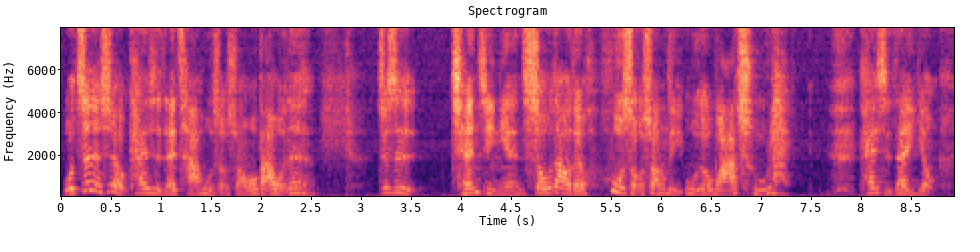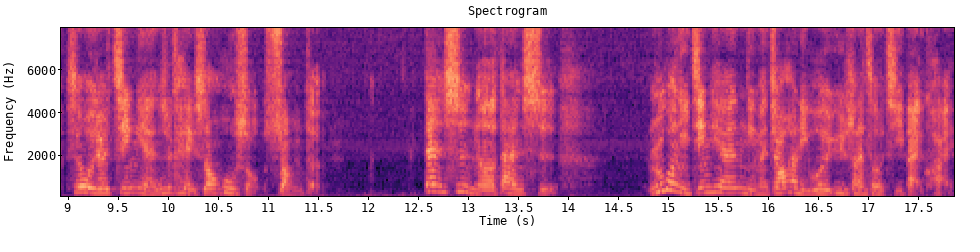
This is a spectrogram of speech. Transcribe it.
我真的是有开始在擦护手霜，我把我那就是前几年收到的护手霜礼物都挖出来，开始在用，所以我觉得今年是可以送护手霜的。但是呢，但是如果你今天你们交换礼物的预算只有几百块，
